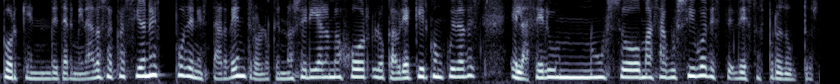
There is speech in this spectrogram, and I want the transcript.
porque en determinadas ocasiones pueden estar dentro, lo que no sería a lo mejor lo que habría que ir con cuidado el hacer un uso más abusivo de, este, de estos productos.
